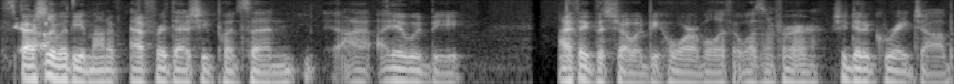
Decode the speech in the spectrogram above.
especially with the amount of effort that she puts in, I, it would be. I think the show would be horrible if it wasn't for her. She did a great job.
